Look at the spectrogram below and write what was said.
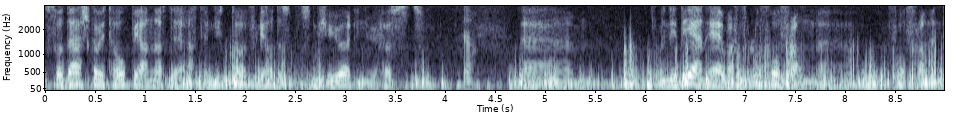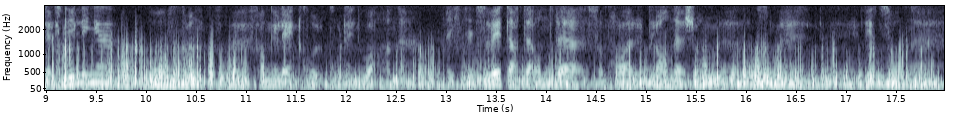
Så der skal vi ta opp igjen etter, etter nyttår, for de hadde så, mye å gjøre nå i høst. ja. Eh, Men ideen er i hvert fall å få fram, få fram en del stillinger og fang, fangeleiren hvor, hvor den var. Han, Riktig. så vet jeg at det er andre som har planer som, eh, som er litt sånn eh,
